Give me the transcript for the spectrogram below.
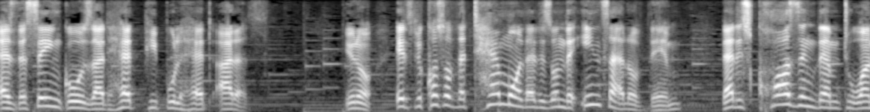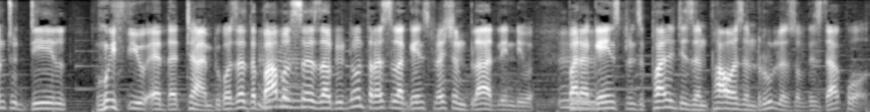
as the saying goes, that hurt people hurt others. You know, it's because of the turmoil that is on the inside of them that is causing them to want to deal with you at that time. Because as the Bible mm. says that we don't wrestle against flesh and blood, Lindy, mm. but against principalities and powers and rulers of this dark world.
